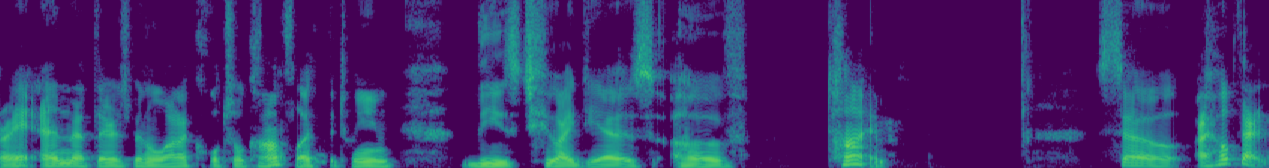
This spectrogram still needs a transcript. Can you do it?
right? And that there's been a lot of cultural conflict between these two ideas of time. So I hope that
